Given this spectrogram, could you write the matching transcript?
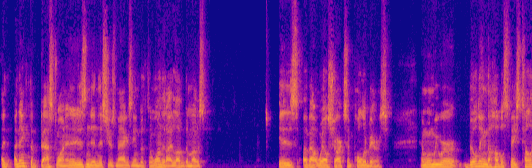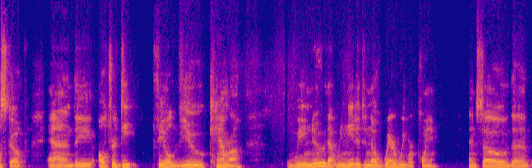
I, I, think the best one, and it isn't in this year's magazine, but the one that I love the most is about whale sharks and polar bears. And when we were building the Hubble Space Telescope and the ultra deep field view camera, we knew that we needed to know where we were pointing. And so the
